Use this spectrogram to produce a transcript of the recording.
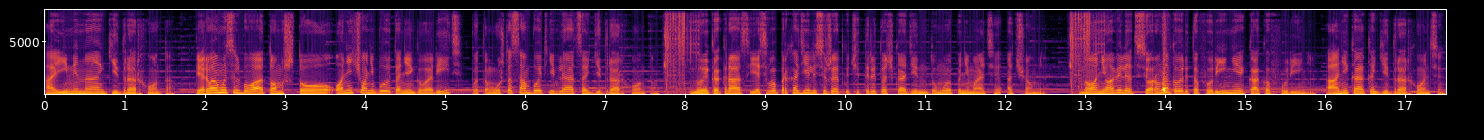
А именно Гидра Архонта. Первая мысль была о том, что он ничего не будет о ней говорить, потому что сам будет являться Гидра Архонтом. Ну и как раз, если вы проходили сюжетку 4.1, думаю, понимаете, о чем я. Но Невелет все равно говорит о Фурине как о Фурине, а не как о Гидра Архонте.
